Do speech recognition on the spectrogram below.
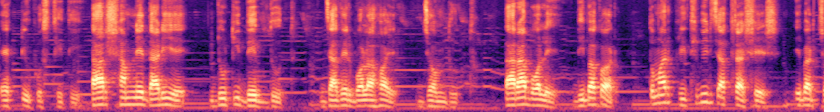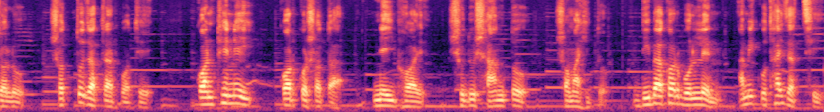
একটি উপস্থিতি। তার সামনে দাঁড়িয়ে দুটি দেবদূত, যাদের বলা হয় যমদূত। তারা বলে, দিবাকর, তোমার পৃথিবীর যাত্রা শেষ। এবার চলো সত্যযাত্রার পথে। কণ্ঠে নেই কর্কশতা, নেই ভয়, শুধু শান্ত, সমাহিত। দিবাকর বললেন, আমি কোথায় যাচ্ছি?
